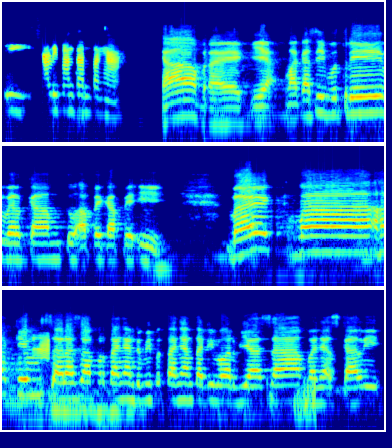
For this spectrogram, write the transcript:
di Kalimantan Tengah. Ya, baik. Ya, makasih Putri. Welcome to APKPI. Baik, Pak Hakim, saya rasa pertanyaan demi pertanyaan tadi luar biasa, banyak sekali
